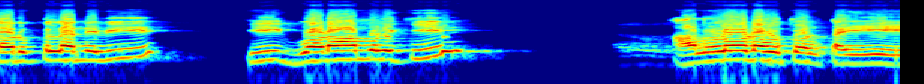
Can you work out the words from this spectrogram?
సరుకులు అనేవి ఈ గోడాములకి అన్లోడ్ అవుతుంటాయి.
